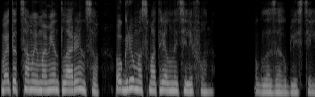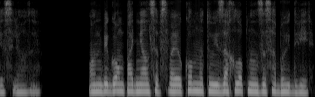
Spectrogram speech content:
В этот самый момент Лоренцо угрюмо смотрел на телефон. В глазах блестели слезы. Он бегом поднялся в свою комнату и захлопнул за собой дверь.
